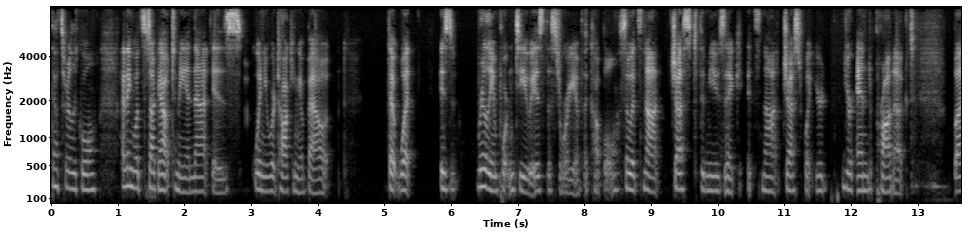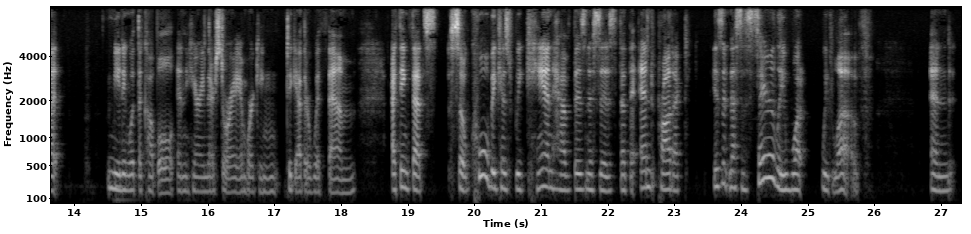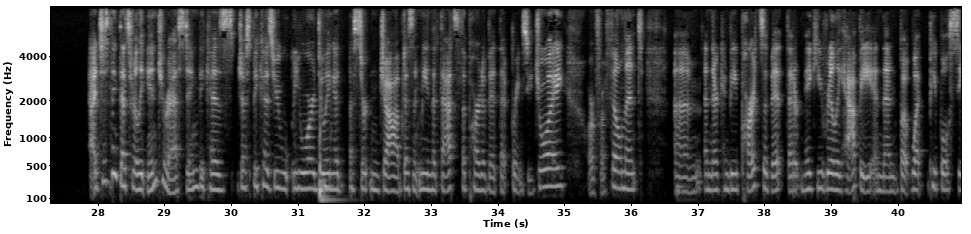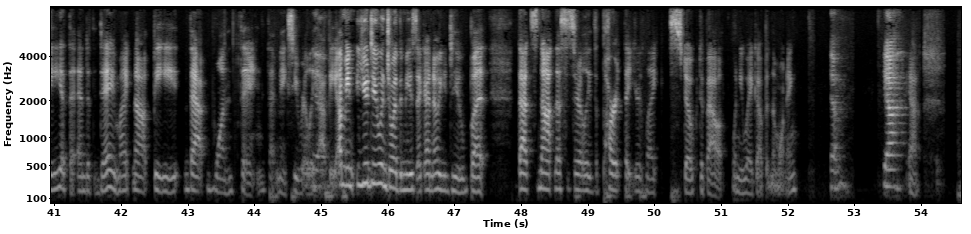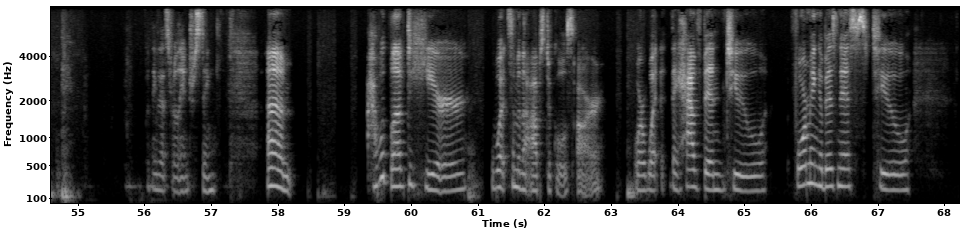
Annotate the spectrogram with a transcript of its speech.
That's really cool. I think what stuck out to me in that is when you were talking about that what is really important to you is the story of the couple. So it's not just the music, it's not just what your your end product, but meeting with the couple and hearing their story and working together with them. I think that's so cool because we can have businesses that the end product isn't necessarily what we love. And I just think that's really interesting because just because you you are doing a, a, certain job doesn't mean that that's the part of it that brings you joy or fulfillment. Um, and there can be parts of it that make you really happy, and then but what people see at the end of the day might not be that one thing that makes you really yeah. happy. I mean, you do enjoy the music, I know you do, but that's not necessarily the part that you're like stoked about when you wake up in the morning. Yeah, yeah, yeah. I think that's really interesting. Um, I would love to hear what some of the obstacles are or what they have been to forming a business to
